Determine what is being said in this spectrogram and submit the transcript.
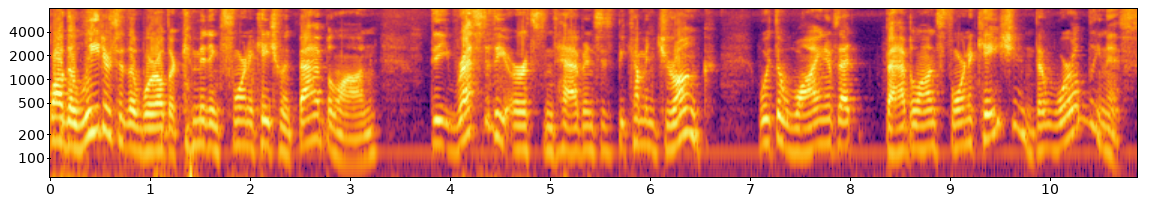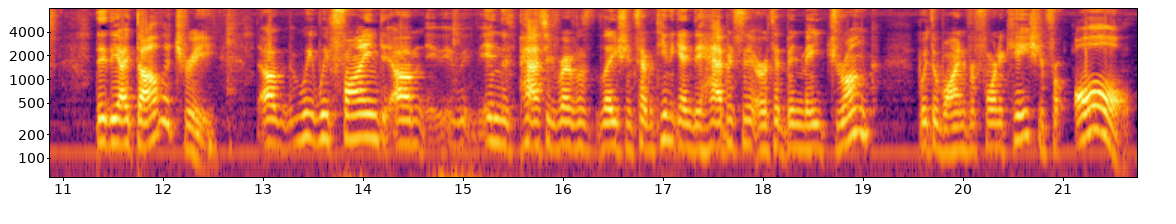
While the leaders of the world are committing fornication with Babylon, the rest of the earth's inhabitants is becoming drunk with the wine of that Babylon's fornication, the worldliness, the, the idolatry. Uh, we, we find um, in the passage of Revelation 17 again, the inhabitants of the earth have been made drunk with the wine of her fornication. For all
